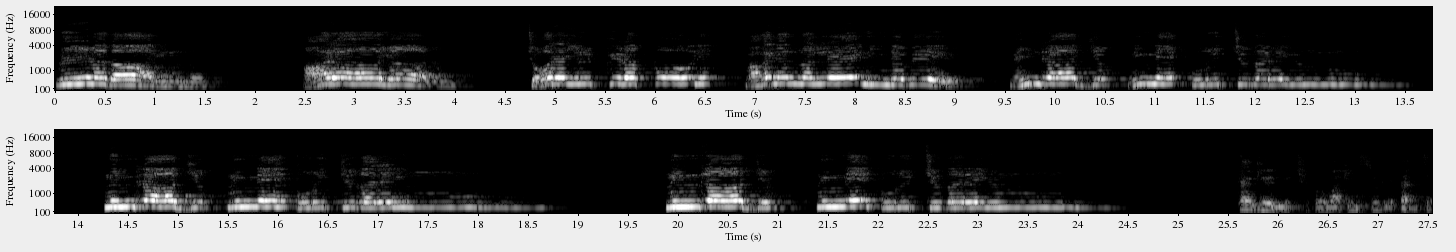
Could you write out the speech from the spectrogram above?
വീണതാരിന്ന് ആരായാലും ചോരയിൽ കിടപ്പോന് മകനെന്നല്ലേ നിന്റെ പേര്? നിൻ രാജ്യം നിന്നെ കുറിച്ചു കരയുന്നു. നിൻ രാജ്യം നിന്നെ കുറിച്ചു കരയുന്നു. നിൻ രാജ്യം നിന്നെ കുറിച്ചു കരയുന്നു thank you very much for watching studio thanks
